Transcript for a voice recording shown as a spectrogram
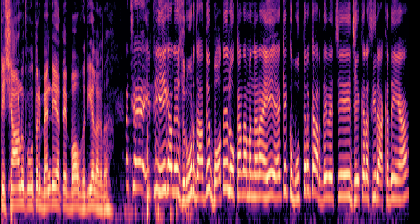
ਤੇ ਸ਼ਾਮ ਨੂੰ ਕਬੂਤਰ ਬਹਿੰਦੇ ਆ ਤੇ ਬਹੁਤ ਵਧੀਆ ਲੱਗਦਾ। ਅੱਛਾ, ਇੱਥੇ ਇਹ ਗੱਲ ਜ਼ਰੂਰ ਦੱਸ ਦਿਓ, ਬਹੁਤੇ ਲੋਕਾਂ ਦਾ ਮੰਨਣਾ ਇਹ ਹੈ ਕਿ ਕਬੂਤਰ ਘਰ ਦੇ ਵਿੱਚ ਜੇਕਰ ਅਸੀਂ ਰੱਖਦੇ ਹਾਂ,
